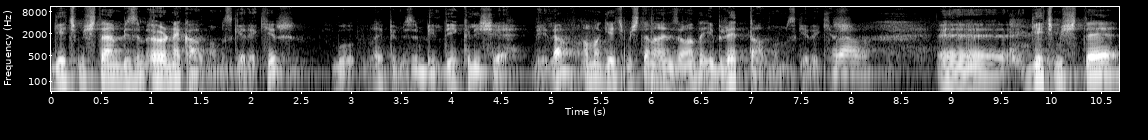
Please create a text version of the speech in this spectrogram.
geçmişten bizim örnek almamız gerekir. Bu hepimizin bildiği klişe bir laf ama geçmişten aynı zamanda ibret de almamız gerekir. Bravo. Ee, geçmişte e,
